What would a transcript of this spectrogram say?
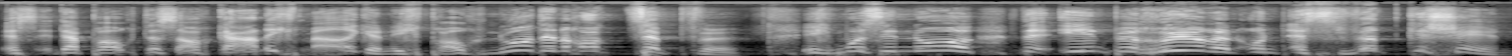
es, der braucht das auch gar nicht merken. Ich brauche nur den Rockzipfel. Ich muss ihn nur ihn berühren und es wird geschehen.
